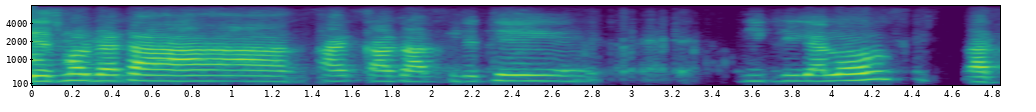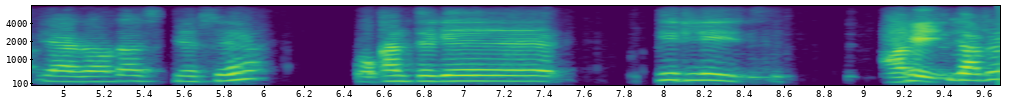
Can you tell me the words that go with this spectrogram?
রেশমার বেটা কাল রাত্রিতে গেল। রাত্রি এগারোটা স্টেশে ওখান থেকে। যাবে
